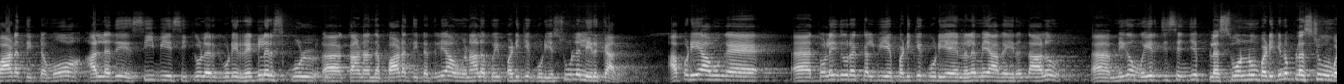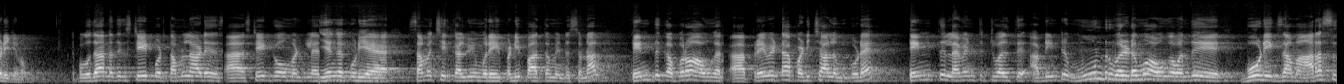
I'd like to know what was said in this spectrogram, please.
பாடத்திட்டமோ அல்லது சிபிஎஸ்சிக்குள்ள இருக்கக்கூடிய ரெகுலர் ஸ்கூலுக்கான அந்த பாடத்திட்டத்திலேயே அவங்களால போய் படிக்கக்கூடிய சூழல் இருக்காது. அப்படியே அவங்க தொலைதூர கல்வியை படிக்கக்கூடிய நிலைமையாக இருந்தாலும் மிக முயற்சி செஞ்சு ப்ளஸ் ஒன்னும் படிக்கணும் ப்ளஸ் டூவும் படிக்கணும். இப்போ உதாரணத்துக்கு ஸ்டேட் போர்ட் தமிழ்நாடு ஸ்டேட் கவர்மெண்ட்ல இயங்கக்கூடிய சமச்சீர் கல்வி முறைப்படி பார்த்தோம் என்று சொன்னால் டென்த்துக்கு அப்புறம் அவங்க ப்ரைவேட்டாக படித்தாலும் கூட டென்த்து லெவன்த்து டுவெல்த்து அப்படின்ட்டு மூன்று வருடமும் அவங்க வந்து போர்டு எக்ஸாம் அரசு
